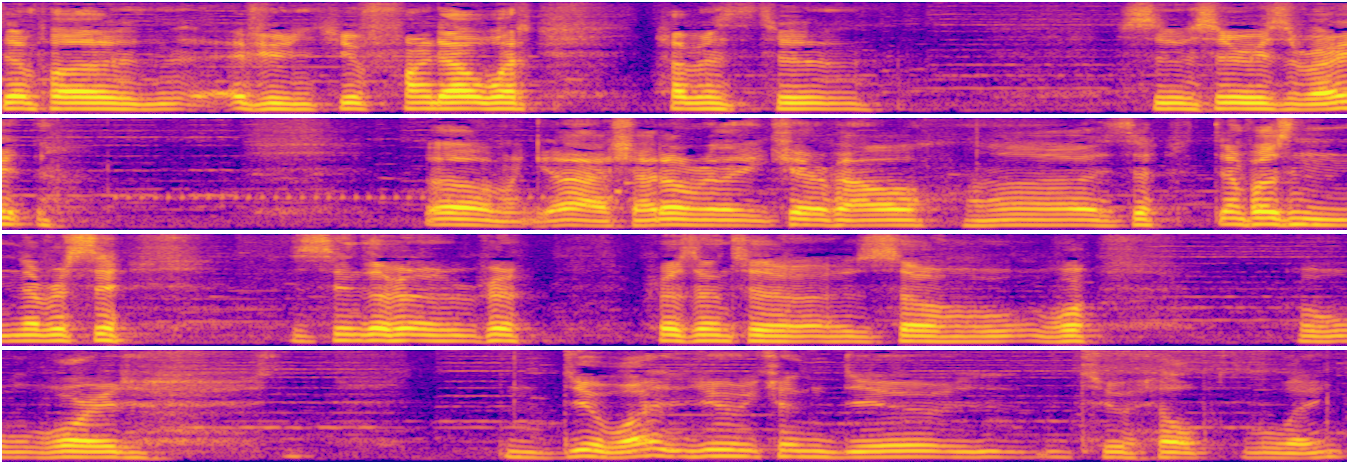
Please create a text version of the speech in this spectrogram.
Zenpa if you you find out what happens to Seres, right? Oh my gosh, I don't really care, pal. Uh, Zenpa's never seen seen the present, uh, so worried. Do what you can do to help Link.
